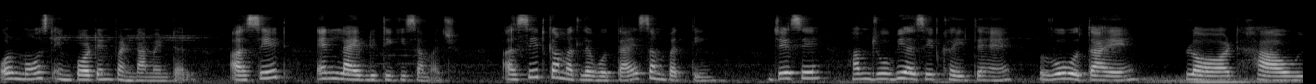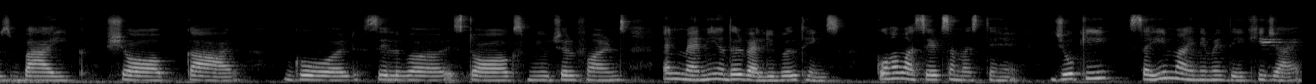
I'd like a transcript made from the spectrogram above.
और most important fundamental asset and liability की समझ। असेट का मतलब होता है संपत्ति। जैसे हम जो भी असेट खरीदते हैं, वो होता है plot, house, bike, shop, car, gold, silver, stocks, mutual funds and many other valuable things को हम असेट समझते हैं, जो कि सही मायने में देखी जाए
